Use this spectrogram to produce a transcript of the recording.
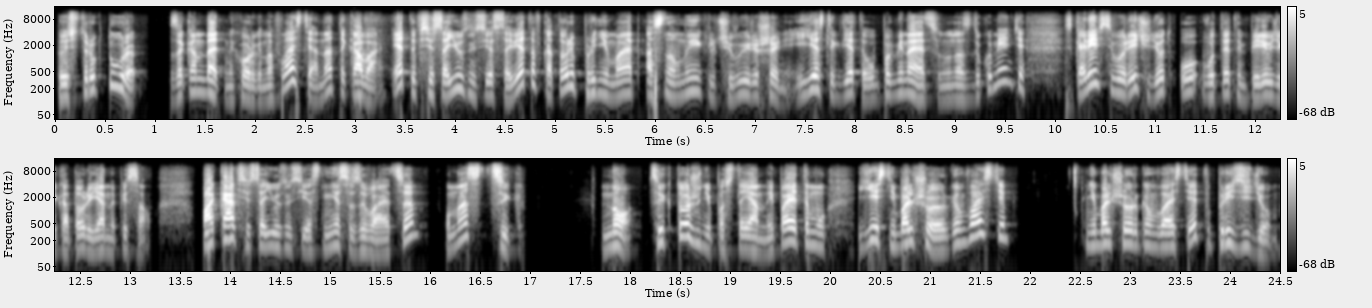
То есть структура законодательных органов власти, она такова. Это Всесоюзный съезд Советов, который принимает основные ключевые решения. И если где-то упоминается у нас в документе, скорее всего речь идет о вот этом периоде, который я написал. Пока Всесоюзный съезд не созывается, у нас ЦИК. Но ЦИК тоже не постоянный, поэтому есть небольшой орган власти, небольшой орган власти это президиум.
